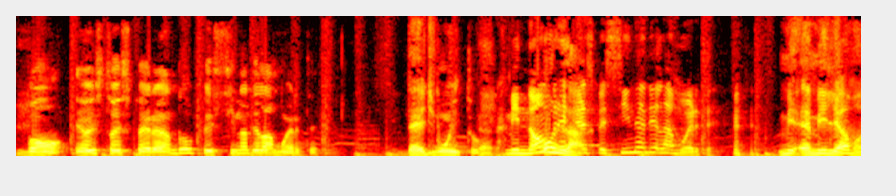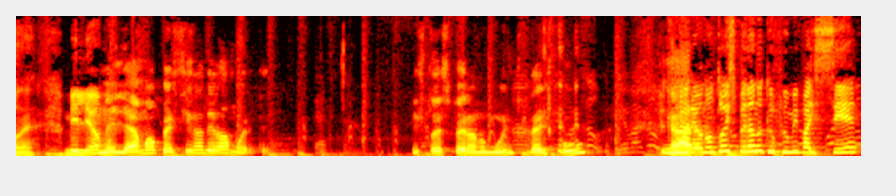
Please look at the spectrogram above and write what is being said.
Bom, eu estou esperando Piscina de la Muerte. Deadpool, Muito. cara. Mi nombre Olá. es Piscina de la Muerte. Mi, é Milhamo, né? Me llamo. Me llamo Piscina de la Muerte. Estou esperando muito Deadpool. Cara, Cara, eu não tô esperando que o filme vai ser.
